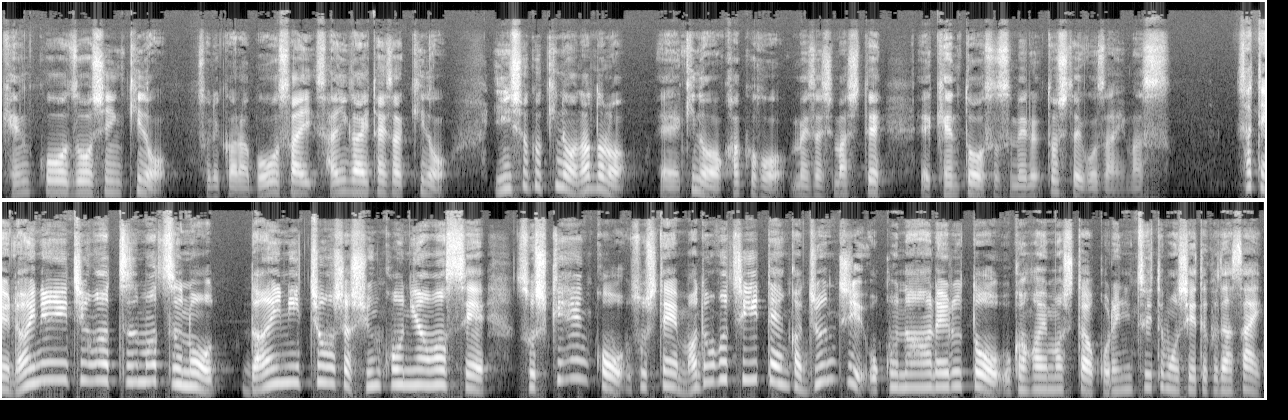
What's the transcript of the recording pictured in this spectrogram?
健康増進機能それから防災災害対策機能飲食機能などの機能を確保を目指しまして検討を進めるとしてございます。さて、来年1月末の第2庁舎竣工に合わせ、組織変更、そして窓口移転が順次行われると伺いました。これについても教えてください。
